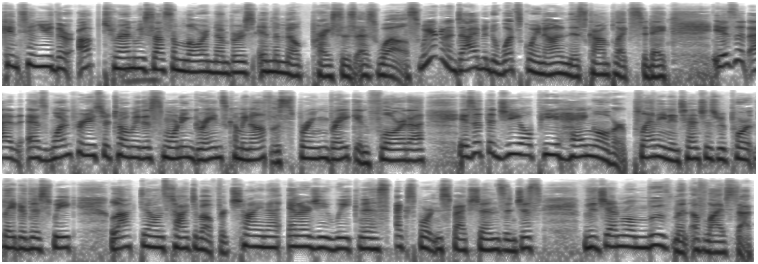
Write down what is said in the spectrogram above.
continue their uptrend. We saw some lower numbers in the milk prices as well. So we are going to dive into what's going on in this complex complex today. Is it, uh, as one producer told me this morning, grains coming off of spring break in Florida? Is it the GOP hangover? Planting intentions report later this week. Lockdowns talked about for China, energy weakness, export inspections, and just the general movement of livestock.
